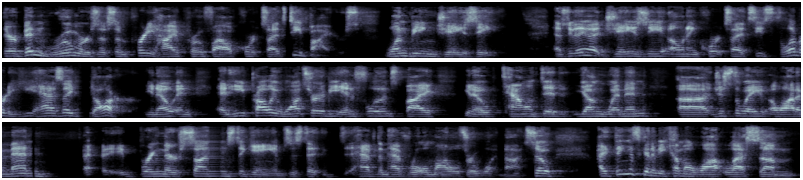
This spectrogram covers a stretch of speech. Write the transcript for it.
there have been rumors of some pretty high profile courtside seat buyers. One being Jay Z. And so you think about Jay Z owning courtside seats at the Liberty, he has a daughter, you know, and and he probably wants her to be influenced by you know talented young women, uh, just the way a lot of men uh, bring their sons to games is to have them have role models or whatnot. So I think it's going to become a lot less, um,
